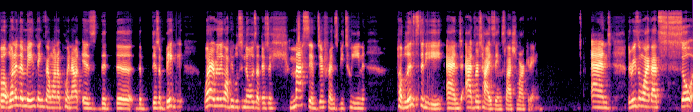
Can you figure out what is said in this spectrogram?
but one of the main things I want to point out is the the the there's a big what I really want people to know is that there's a massive difference between publicity and advertising slash marketing. And the reason why that's so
